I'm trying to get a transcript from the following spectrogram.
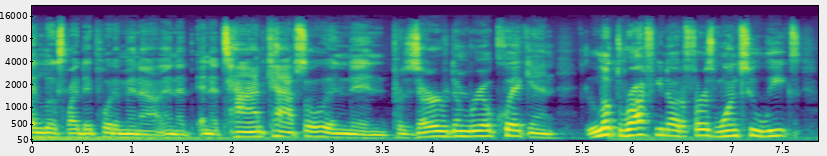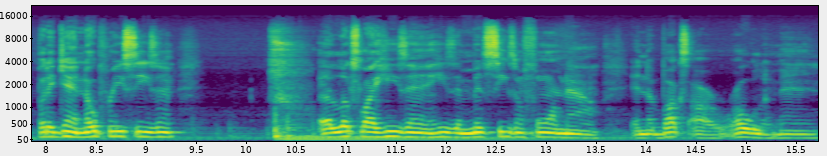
It looks like they put him in a in a in a time capsule and then preserved him real quick and looked rough. You know, the first one two weeks, but again, no preseason. It looks like he's in he's in mid season form now, and the Bucks are rolling, man.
